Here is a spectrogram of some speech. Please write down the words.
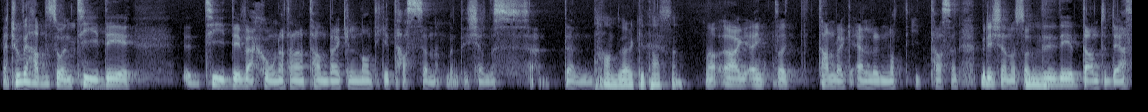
Jag tror vi hade så en tidig, tidig version att han hade tandverk eller någonting i tassen. Men det kändes så här, den... Tandverk i tassen. Ja, inte tandvärk eller något i tassen. Men det kändes så att det, det är done to death.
